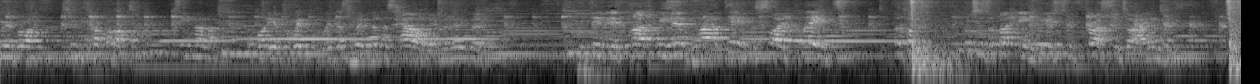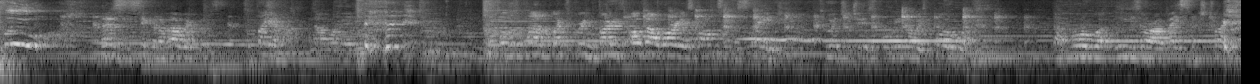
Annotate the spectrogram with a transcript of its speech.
move on to the upper. Tinana, the body of the weapon, where this weapon is held and maneuvered. Within this part we have part 10, the side blades. Which is the button used to thrust into our engine. That is the second of our weapons, Taiaha in our warrior. For this part, I'd like to bring both of our warriors onto the stage to introduce what we know as Porua. Now, Porua, these are our basic strikes.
